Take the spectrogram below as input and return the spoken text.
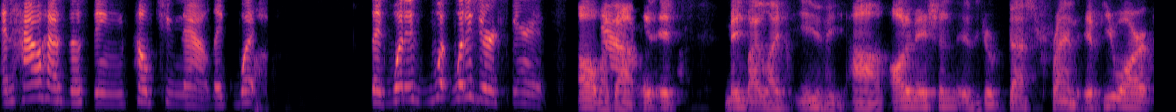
and how has those things helped you now? Like what like what is what what is your experience? Oh my now? god, it, it's made my life easy. Um, automation is your best friend. If you are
